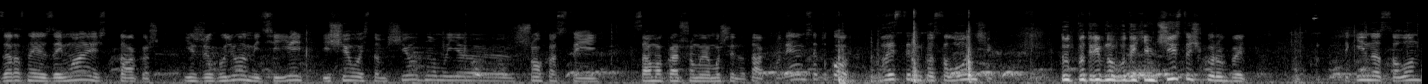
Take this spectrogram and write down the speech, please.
Зараз нею займаюсь також. І Жигульом, і цією, і ще ось там ще одна моя е, шоха стоїть. Саме перша моя машина. Так, подивимося такого бистренько салончик. Тут потрібно буде хімчисточку робити. Такий у нас салон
